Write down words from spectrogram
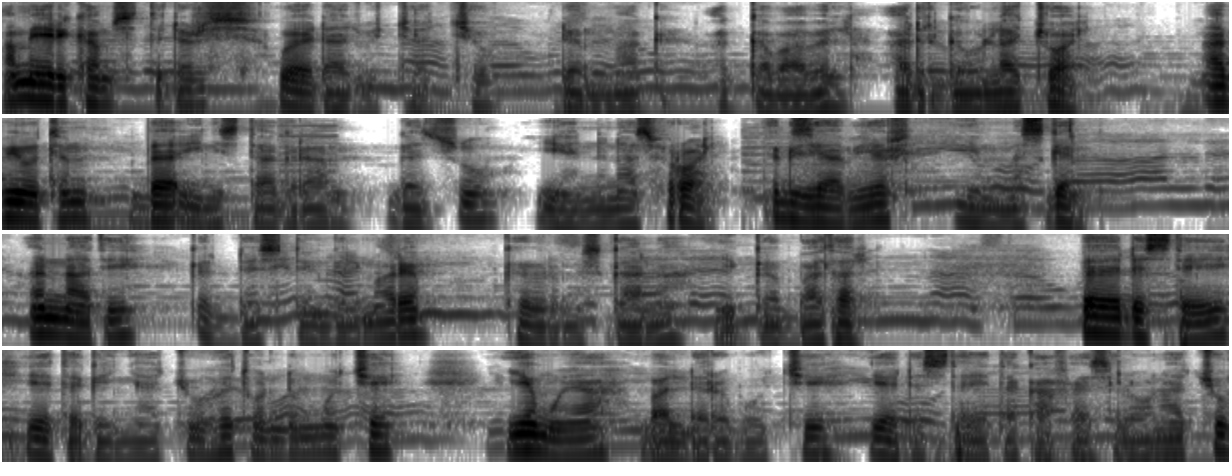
አሜሪካም ስትደርስ ወዳጆቻቸው ደማቅ አቀባበል አድርገውላቸዋል። አብዮትም በኢንስታግራም ገጹ ይህንን አስፍሯል። እግዚአብሔር ይመስገን እናቴ ቅድስት ድንግል ማርያም ክብር ምስጋና ይገባታል። በደስታዬ የተገኛችሁ እህት ወንድሞቼ፣ የሙያ ባልደረቦቼ የደስታዬ ተካፋይ ስለሆናችሁ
